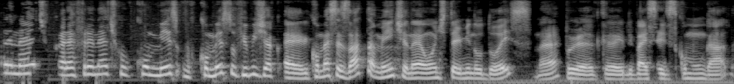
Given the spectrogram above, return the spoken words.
frenético, cara. É frenético. O começo, o começo do filme já. é, ele começa exatamente, né? Onde termina o 2, né? Porque ele vai ser descomungado.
